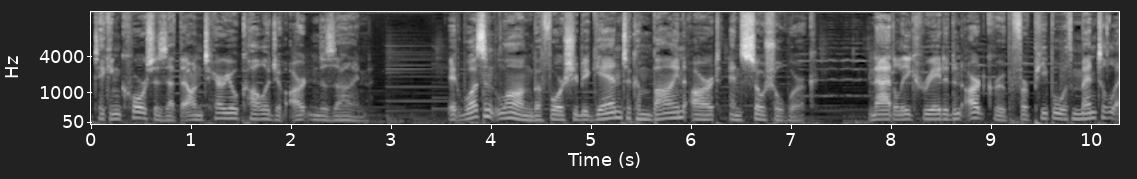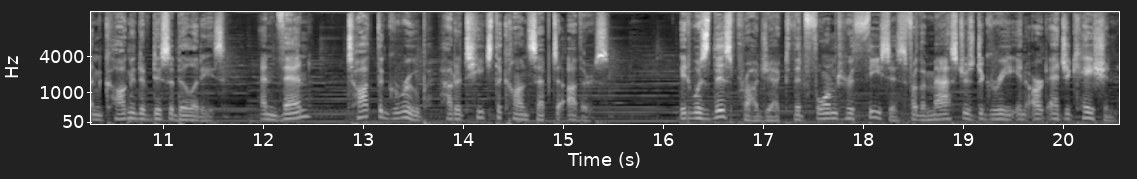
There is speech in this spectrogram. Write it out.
taking courses at the Ontario College of Art and Design. It wasn't long before she began to combine art and social work. Natalie created an art group for people with mental and cognitive disabilities, and then taught the group how to teach the concept to others. It was this project that formed her thesis for the master's degree in art education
